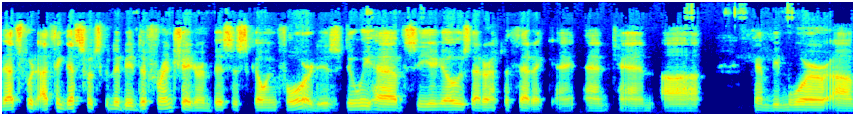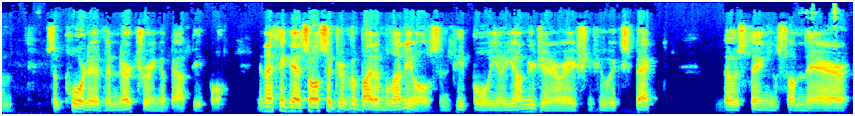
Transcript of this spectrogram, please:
that's what I think that's what's going to be a differentiator in business going forward is do we have CEOs that are empathetic and, and can uh, can be more um, supportive and nurturing about people? And I think that's also driven by the millennials and people, you know, younger generation who expect those things from their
